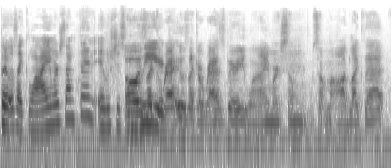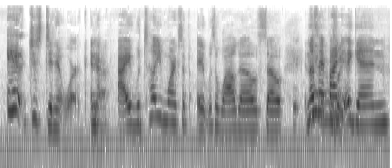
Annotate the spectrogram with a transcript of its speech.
but it was like lime or something. It was just Oh, it was like a weird. ra- it was like a raspberry lime or some something odd like that. it just didn't work. And Yeah. I would tell you more, except it was a while ago. So unless Yeah, I it find like- it again,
